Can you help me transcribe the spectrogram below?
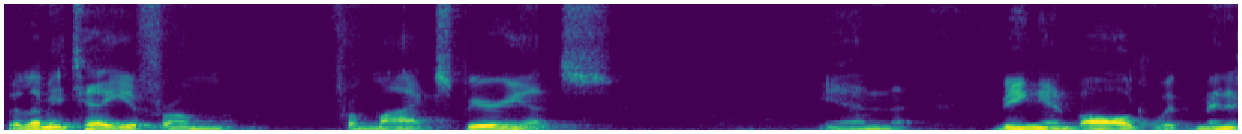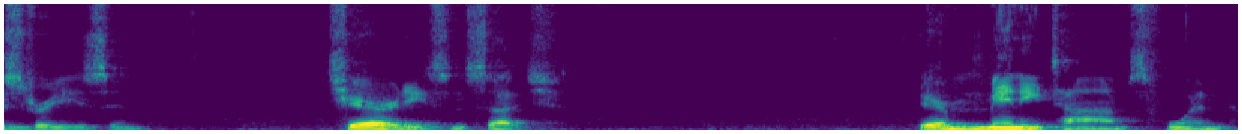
But let me tell you from, from my experience in being involved with ministries and charities and such. There are many times when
